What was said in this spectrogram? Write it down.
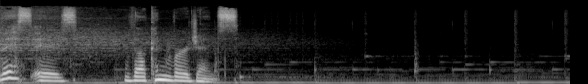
This is The Convergence.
